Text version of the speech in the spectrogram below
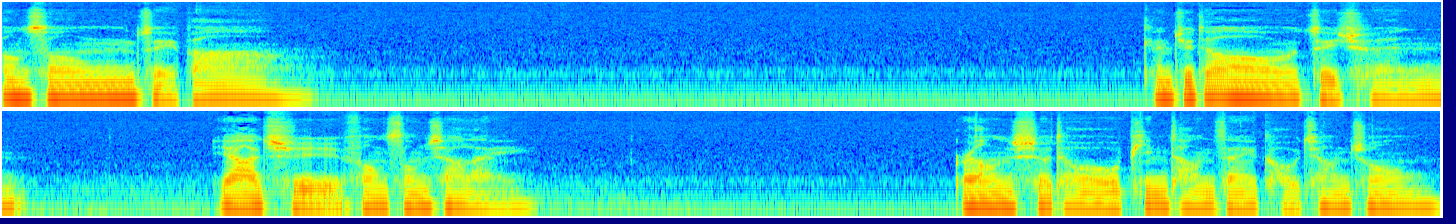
放松嘴巴，感觉到嘴唇、牙齿放松下来。让舌头平躺在口腔中，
